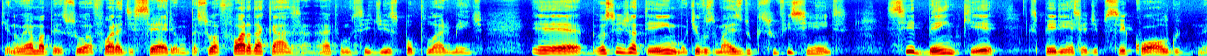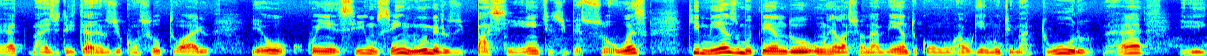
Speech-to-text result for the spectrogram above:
que não é uma pessoa fora de série, é uma pessoa fora da casa, né? como se diz popularmente é, você já tem motivos mais do que suficientes. Se bem que experiência de psicólogo, né, mais de 30 anos de consultório, eu conheci um sem números de pacientes, de pessoas que, mesmo tendo um relacionamento com alguém muito imaturo, né, e,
